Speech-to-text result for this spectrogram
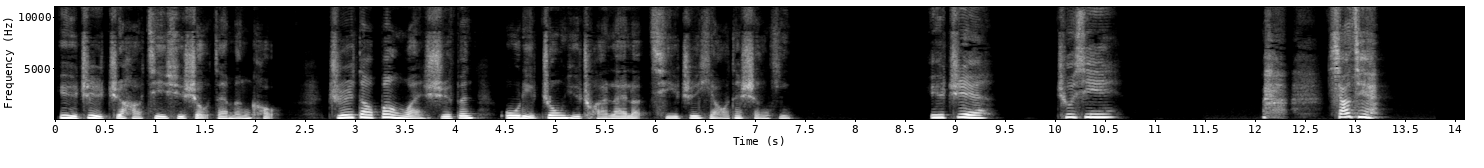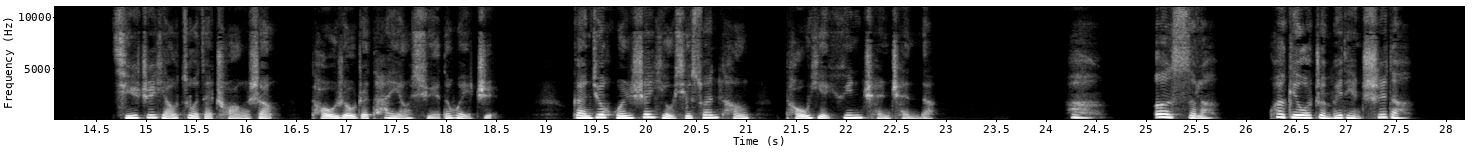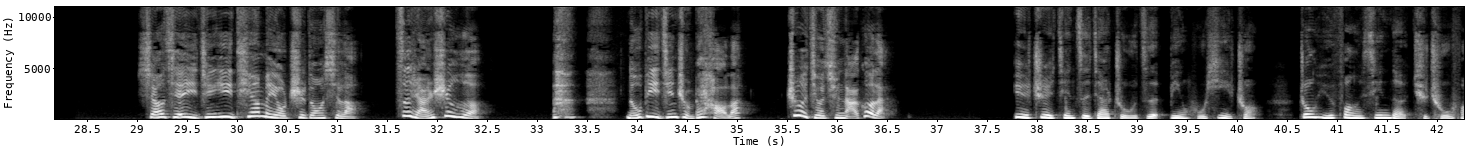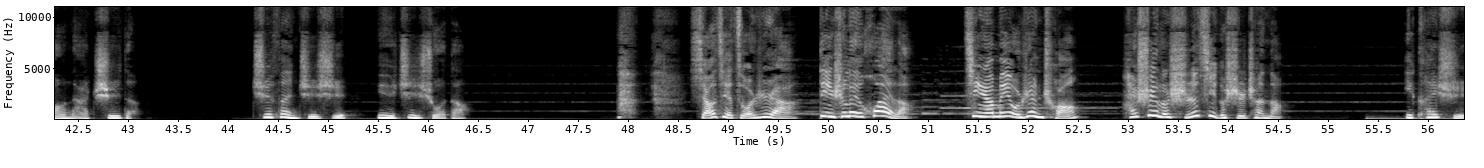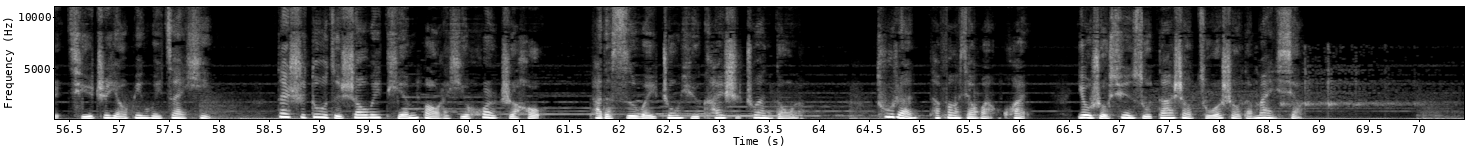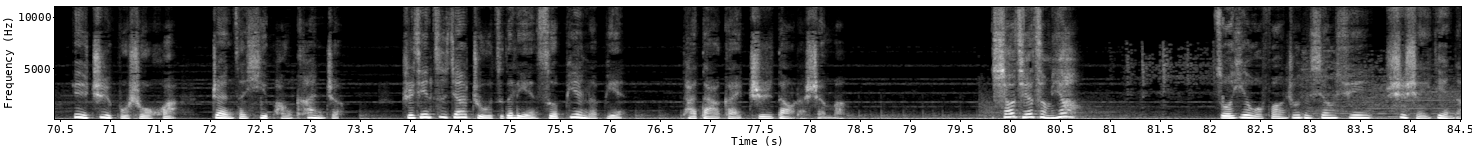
玉志只好继续守在门口，直到傍晚时分，屋里终于传来了齐之遥的声音：“玉志，初心，小姐。”齐之遥坐在床上，头揉着太阳穴的位置，感觉浑身有些酸疼，头也晕沉沉的。啊，饿死了！快给我准备点吃的。小姐已经一天没有吃东西了，自然是饿。奴婢已经准备好了，这就去拿过来。玉质见自家主子并无异状，终于放心的去厨房拿吃的。吃饭之时，玉质说道：“ 小姐昨日啊，定是累坏了，竟然没有认床，还睡了十几个时辰呢。”一开始，齐之遥并未在意，但是肚子稍微填饱了一会儿之后，他的思维终于开始转动了。突然，他放下碗筷，右手迅速搭上左手的脉象。玉质不说话，站在一旁看着。只见自家主子的脸色变了变，他大概知道了什么。小姐怎么样？昨夜我房中的香薰是谁点的？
